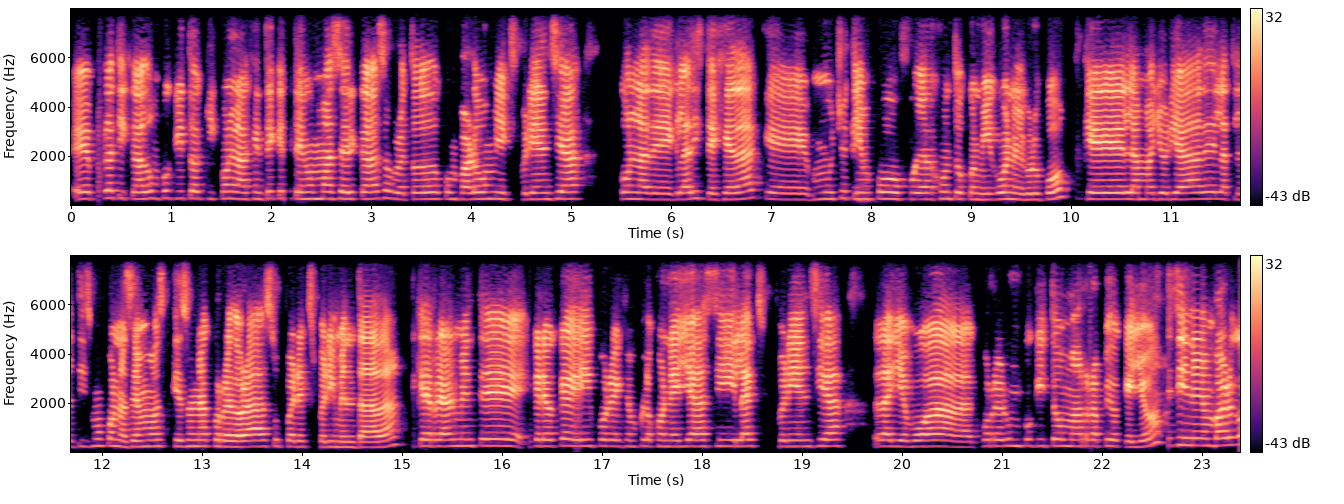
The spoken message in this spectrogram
he platicado un poquito aquí con la gente que tengo más cerca, sobre todo comparo mi experiencia con la de Gladys Tejeda, que mucho tiempo fue junto conmigo en el grupo, que la mayoría del atletismo conocemos que es una corredora súper experimentada, que realmente creo que ahí, por ejemplo, con ella sí la experiencia la llevó a correr un poquito más rápido que yo. Sin embargo,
